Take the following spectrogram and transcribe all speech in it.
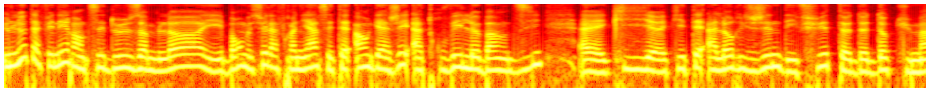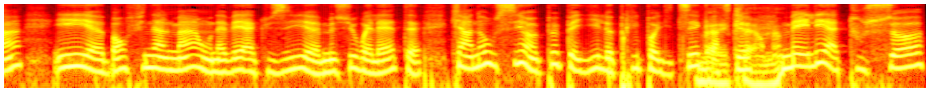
une lutte à finir entre ces deux hommes-là. Et bon, Monsieur Lafrenière s'était engagé à trouver le bandit euh, qui euh, qui était à l'origine des fuites de documents. Et euh, bon, finalement, on avait accusé Monsieur Ouellette, qui en a aussi un peu payé le prix politique ben, parce que mêlé à tout ça,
